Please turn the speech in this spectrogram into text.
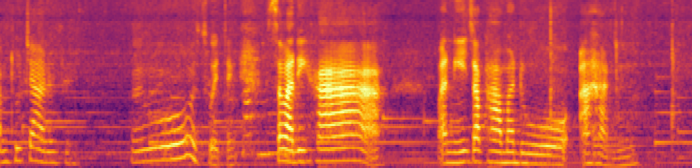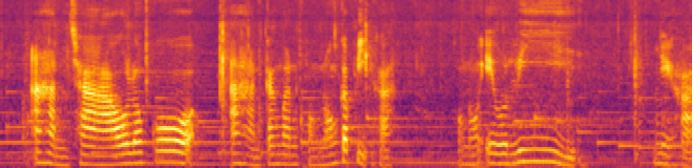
กัมทุจ้าด้วยสิโอ้สวยจัง สวัสดีค่ะ วันนี้จะพามาดูอาหารอาหารเช้าแล้วก็อาหารกลางวันของน้องกะปิค่ะ ของน้องเอลลี่นี่ค่ะ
